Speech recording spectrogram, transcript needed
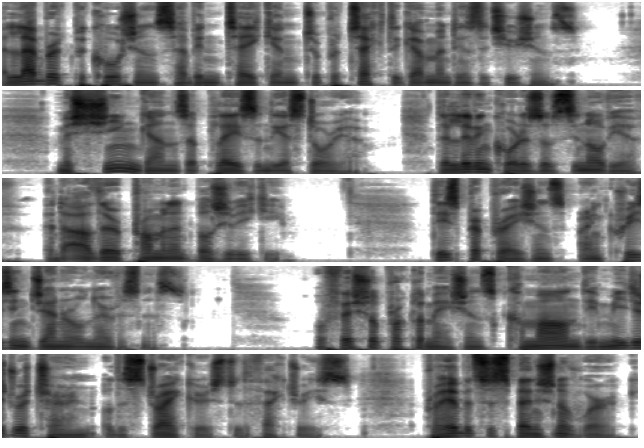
Elaborate precautions have been taken to protect the government institutions. Machine guns are placed in the Astoria, the living quarters of Zinoviev and other prominent Bolsheviki. These preparations are increasing general nervousness. Official proclamations command the immediate return of the strikers to the factories, prohibit suspension of work,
